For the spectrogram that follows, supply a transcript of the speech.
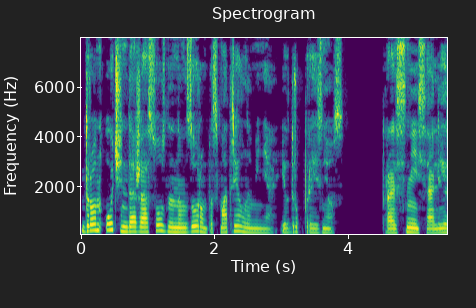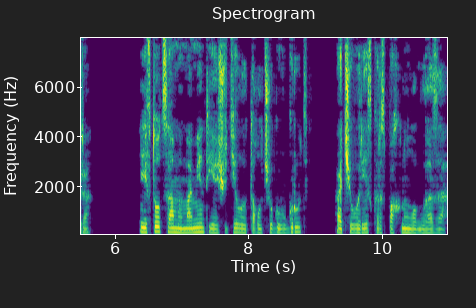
Дрон очень даже осознанным взором посмотрел на меня и вдруг произнес. «Проснись, Алира». И в тот самый момент я ощутила толчок в грудь, отчего резко распахнула глаза.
